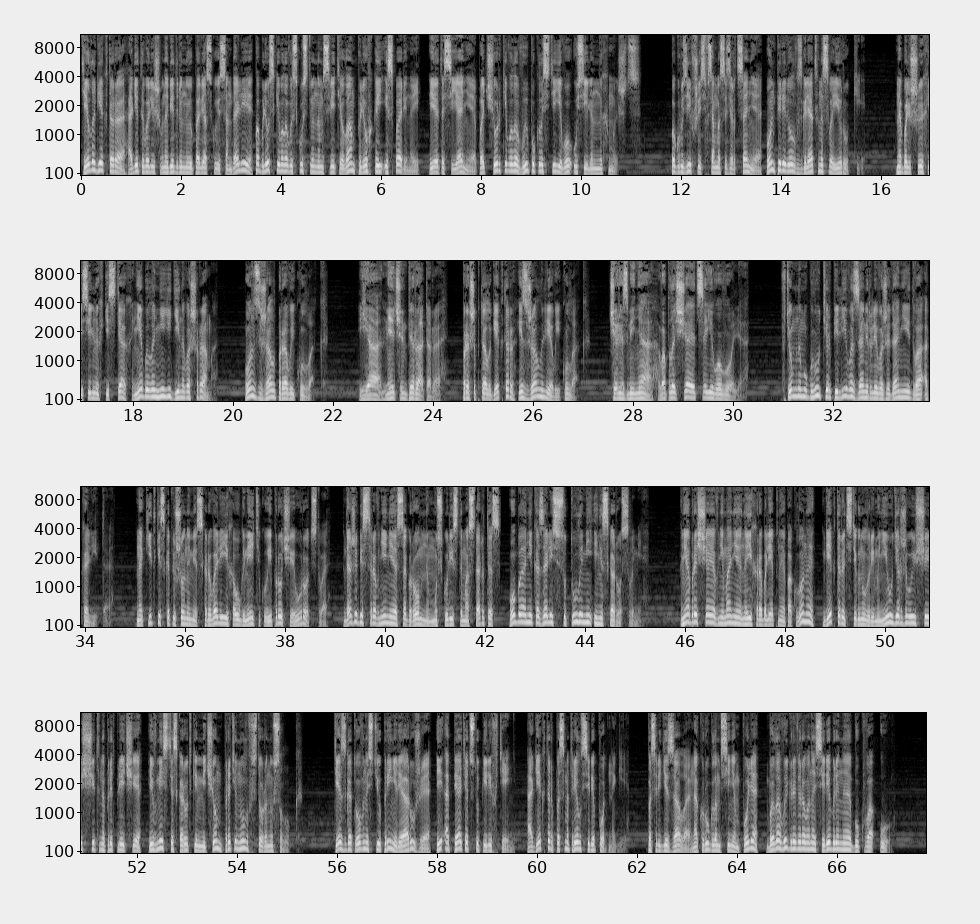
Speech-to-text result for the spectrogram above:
Тело Гектора, одетого лишь в набедренную повязку и сандалии, поблескивало в искусственном свете ламп легкой испариной, и это сияние подчеркивало выпуклости его усиленных мышц. Погрузившись в самосозерцание, он перевел взгляд на свои руки. На больших и сильных кистях не было ни единого шрама. Он сжал правый кулак. «Я меч Императора», – прошептал Гектор и сжал левый кулак. «Через меня воплощается его воля». В темном углу терпеливо замерли в ожидании два акалита. Накидки с капюшонами скрывали их аугметику и прочее уродство – даже без сравнения с огромным мускулистым Астартес, оба они казались сутулыми и низкорослыми. Не обращая внимания на их раболепные поклоны, Гектор отстегнул ремни, удерживающие щит на предплечье, и вместе с коротким мечом протянул в сторону слуг. Те с готовностью приняли оружие и опять отступили в тень, а Гектор посмотрел себе под ноги. Посреди зала на круглом синем поле была выгравирована серебряная буква «У».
